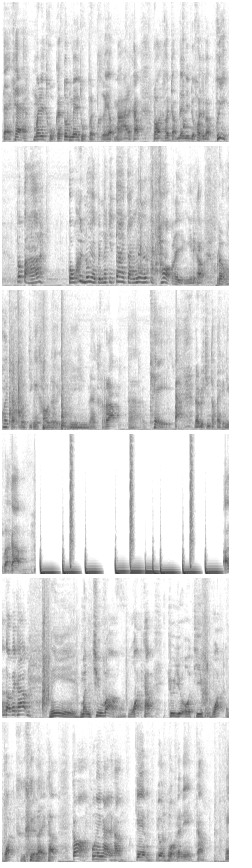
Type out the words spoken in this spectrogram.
แต่แค่ไม่ได้ถูกกระตุ้นไม่ได้ถูกเปิดเผยออกมานะครับร้อให้เขาจับเล่นนี่เดูเขาจะแบบเฮ้ยป้าป๋าโตขึ้นน้องอยากเป็นนักกีตาร์จังเลยรู้สึกชอบอะไรอย่างนี้นะครับ เราก็ค่อยจัดตัวจริงให้เขาเลยนี่นะครับ อ่าโอเคอะเราดูชิ้นต่อไปกันดีกว่าครับ นต่อไปครับ นี่มันชื่อว่า Quad ครับ Q U O T Quad Quad คืออะไรครับ ก็พูดง่ายๆนะครับ เกมโยนห่วงนั่นเองครับง่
